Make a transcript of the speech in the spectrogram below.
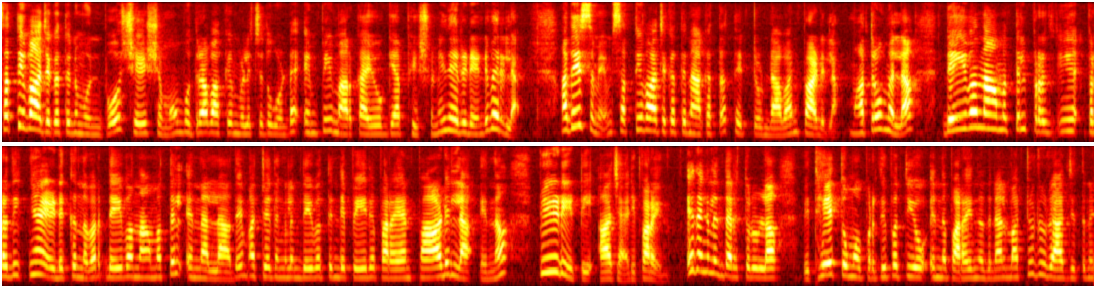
സത്യവാചകത്തിനു മുൻപോ ശേഷമോ മുദ്രാവാക്യം വിളിച്ചതുകൊണ്ട് എം പിമാർക്ക് അയോഗ്യ ഭീഷണി നേരിടേണ്ടി വരില്ല. അതേസമയം സത്യവാചകത്തിനകത്ത് തെറ്റുണ്ടാവാൻ പാടില്ല. മാത്രവുമല്ല ദൈവനാമത്തിൽ പ്രതിജ്ഞ- എടുക്കുന്നവർ എടുക്കുന്നവർ ദൈവനാമത്തിൽ എന്നല്ലാതെ മറ്റേതെങ്കിലും ദൈവത്തിന്റെ പേര് പറയാൻ പാടില്ല എന്ന് പി ഡി ടി ആചാരി പറയുന്നു. ഏതെങ്കിലും തരത്തിലുള്ള വിധേയത്വമോ പ്രതിപത്തിയോ എന്ന് പറയുന്നതിനാൽ മറ്റൊരു രാജ്യത്തിന്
